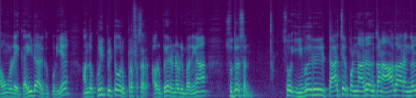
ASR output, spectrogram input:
அவங்களுடைய கைடாக இருக்கக்கூடிய அந்த குறிப்பிட்ட ஒரு ப்ரொஃபஸர் அவர் பேர் என்ன அப்படின்னு பார்த்தீங்கன்னா சுதர்சன். ஸோ இவர் டார்ச்சர் பண்ணாரு. அதுக்கான ஆதாரங்கள்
